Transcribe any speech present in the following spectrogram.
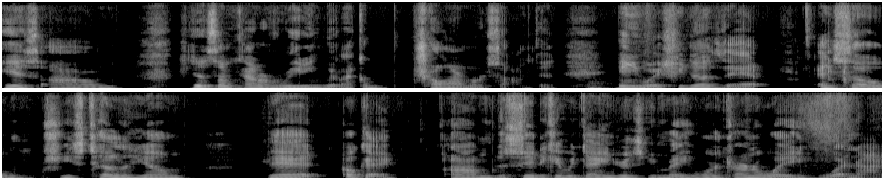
his um. She does some kind of reading with like a charm or something. Anyway, she does that, and so she's telling him that okay, um, the city can be dangerous. You may want to turn away, whatnot.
